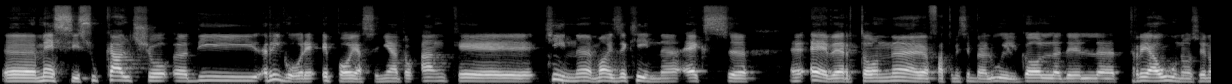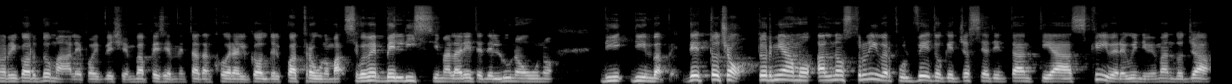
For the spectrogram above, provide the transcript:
eh, Messi su calcio eh, di rigore e poi ha segnato anche Kin, Moise Kin, ex eh, Everton, eh, ha fatto mi sembra lui il gol del 3-1 se non ricordo male, poi invece Mbappé si è inventato ancora il gol del 4-1, ma secondo me bellissima la rete dell'1-1 di, di Mbappé. Detto ciò, torniamo al nostro Liverpool. Vedo che già siete in tanti a scrivere, quindi vi mando già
